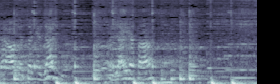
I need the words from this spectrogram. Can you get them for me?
យ៉ាឲ្យតែចេញអាយ៉ៃអាយ៉ៃគេតា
